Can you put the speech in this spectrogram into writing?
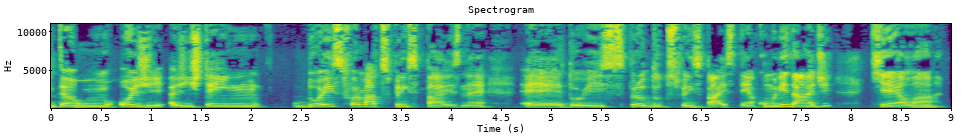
Então, hoje a gente tem dois formatos principais, né? É, dois produtos principais. Tem a comunidade, que ela uhum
